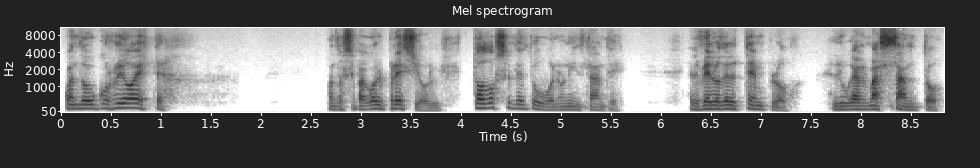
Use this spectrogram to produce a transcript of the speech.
Cuando ocurrió este, cuando se pagó el precio, todo se detuvo en un instante. El velo del templo, el lugar más santo,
